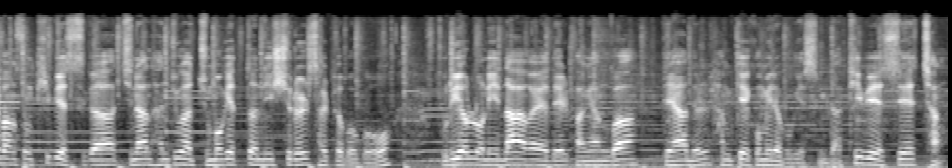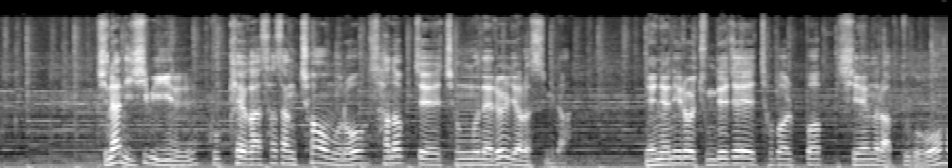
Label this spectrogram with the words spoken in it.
공영방송 TBS가 지난 한 주간 주목했던 이슈를 살펴보고 우리 언론이 나아가야 될 방향과 대안을 함께 고민해 보겠습니다. TBS의 창. 지난 22일 국회가 사상 처음으로 산업재해 청문회를 열었습니다. 내년 1월 중대재해처벌법 시행을 앞두고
